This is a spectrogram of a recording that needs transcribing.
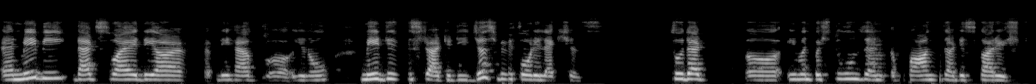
and maybe that's why they are they have uh, you know made this strategy just before elections, so that uh, even Pashtuns and Afghans are discouraged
